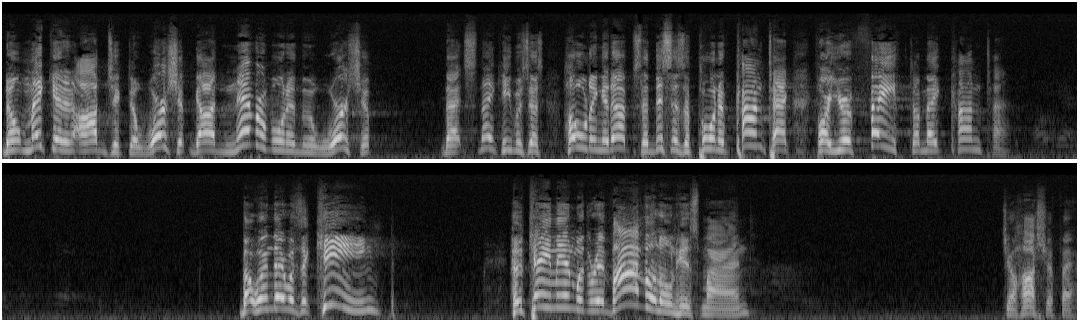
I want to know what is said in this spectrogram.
don't make it an object of worship. God never wanted them to worship that snake. He was just holding it up, said, This is a point of contact for your faith to make contact. But when there was a king who came in with revival on his mind, Jehoshaphat.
